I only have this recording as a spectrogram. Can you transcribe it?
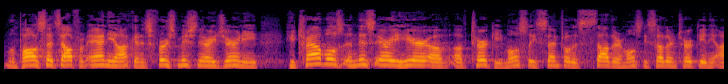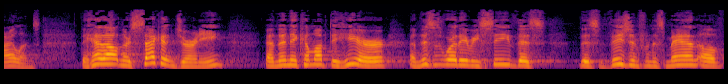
when Paul sets out from Antioch in his first missionary journey, he travels in this area here of, of Turkey, mostly central to southern, mostly southern Turkey and the islands. They head out on their second journey, and then they come up to here, and this is where they receive this, this vision from this man of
